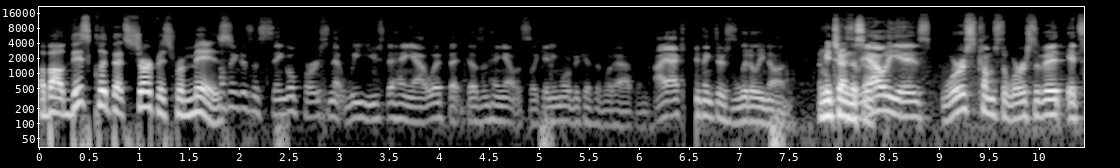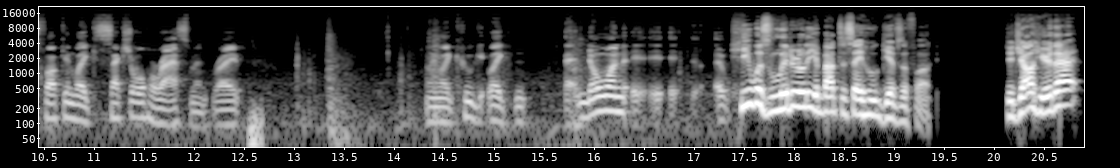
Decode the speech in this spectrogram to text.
about this clip that surfaced from I don't Miz. think there's a single person that we used to hang out with that doesn't hang out with Slick anymore because of what happened. I actually think there's literally none. Let me turn The this up. reality is, worst comes to worst of it, it's fucking like sexual harassment, right? I mean, like who, ge- like, n- no one. i- i- i- uh, He was literally about to say, "Who gives a fuck?" Did y'all hear that?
